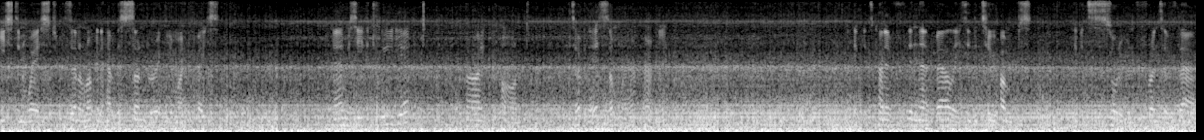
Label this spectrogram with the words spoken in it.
east and west, because then I'm not going to have the sun directly in my face. And we see the Tweed yet? I can't. It's over there somewhere, apparently. Kind of in that valley, see the two humps? I think it's sort of in front of that.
